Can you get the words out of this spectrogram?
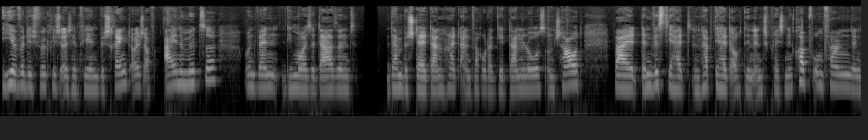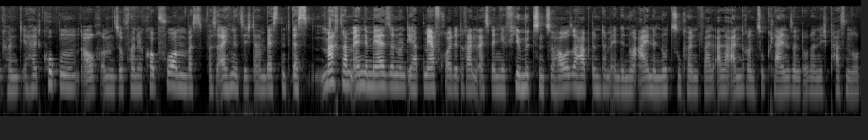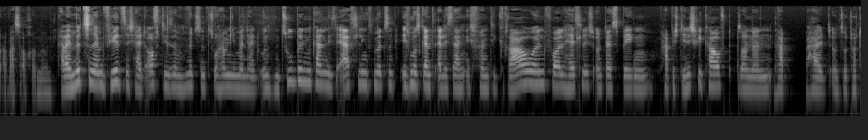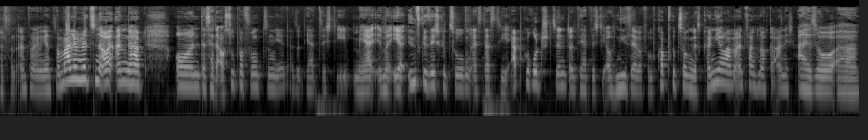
hier würde ich wirklich euch empfehlen, beschränkt euch auf eine Mütze und wenn die Mäuse da sind, dann bestellt dann halt einfach oder geht dann los und schaut, weil dann wisst ihr halt, dann habt ihr halt auch den entsprechenden Kopfumfang, dann könnt ihr halt gucken, auch um, ähm, so von der Kopfform, was, was eignet sich da am besten. Das macht am Ende mehr Sinn und ihr habt mehr Freude dran, als wenn ihr vier Mützen zu Hause habt und am Ende nur eine nutzen könnt, weil alle anderen zu klein sind oder nicht passen oder was auch immer. Aber Mützen empfiehlt sich halt oft, diese Mützen zu haben, die man halt unten zubinden kann, diese Erstlingsmützen. Ich muss ganz ehrlich sagen, ich fand die grauenvoll hässlich und deswegen habe ich die nicht gekauft, sondern habe halt, unsere Tochter hat von Anfang an ganz normale Mützen angehabt und das hat auch super funktioniert. Also die hat sich die mehr immer eher ins Gesicht gezogen, als dass die abgerutscht sind und sie hat sich die auch nie selber vom Kopf gezogen. Das können die auch am Anfang noch gar nicht. Also äh,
